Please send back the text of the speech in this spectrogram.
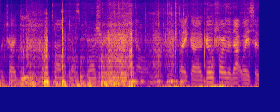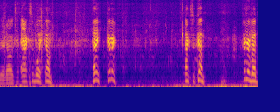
We tried deep a couple times, got some and shallow. Like, uh, go farther that way so the dogs. Axel, boy, come. Hey, come here. Axel, come. Come here, bub.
